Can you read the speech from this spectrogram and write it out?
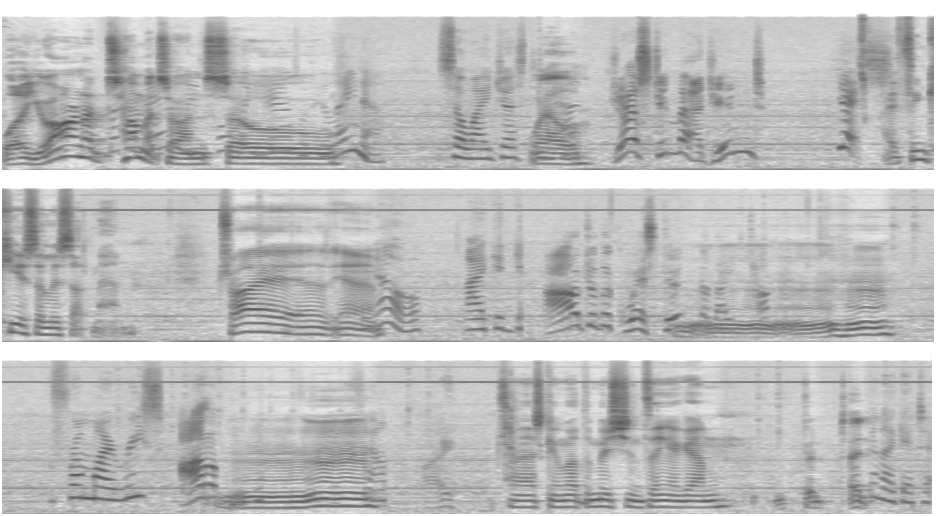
Well, you are an But the man automaton, was holding hands with so. Helena. So I just Well, had- Just imagined? Yes. I think he is a lizard man. Try uh, yeah. no, I could get Out of the question that I top from my research. Arab. Uh, I, Try asking about the mission thing again. but I, Can I get to?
